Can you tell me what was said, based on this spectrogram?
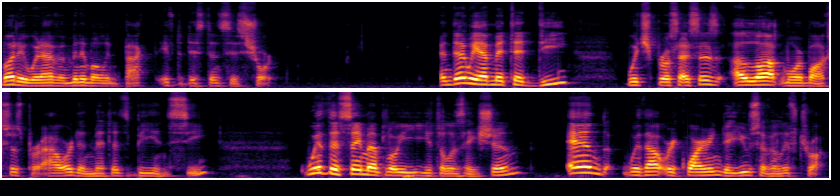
but it would have a minimal impact if the distance is short. And then we have method D, which processes a lot more boxes per hour than methods B and C, with the same employee utilization and without requiring the use of a lift truck.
